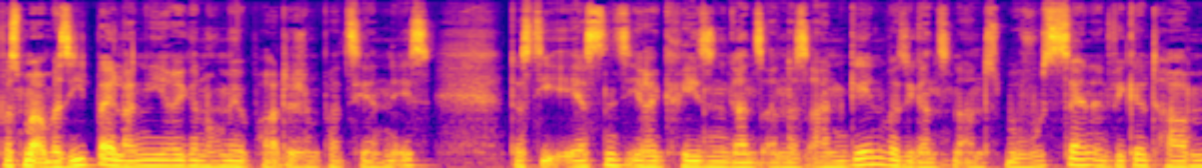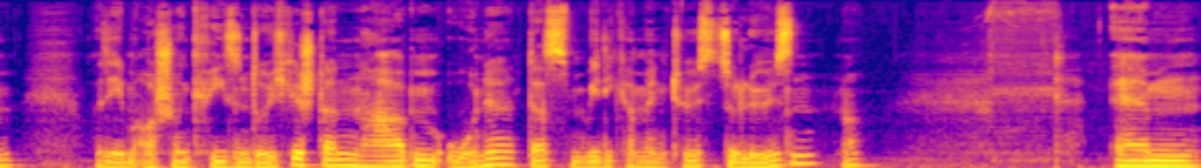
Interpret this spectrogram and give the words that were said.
Was man aber sieht bei langjährigen homöopathischen Patienten ist, dass die erstens ihre Krisen ganz anders angehen, weil sie ganz ein anderes Bewusstsein entwickelt haben, weil sie eben auch schon Krisen durchgestanden haben, ohne das medikamentös zu lösen. Ähm,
